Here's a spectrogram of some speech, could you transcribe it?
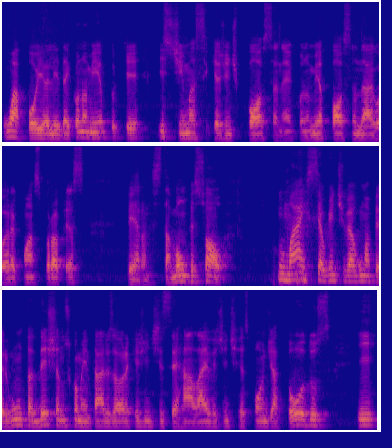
o apoio ali da economia, porque estima-se que a gente possa, né, a economia possa andar agora com as próprias pernas. Tá bom, pessoal? No mais, se alguém tiver alguma pergunta, deixa nos comentários. A hora que a gente encerrar a live, a gente responde a todos. E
